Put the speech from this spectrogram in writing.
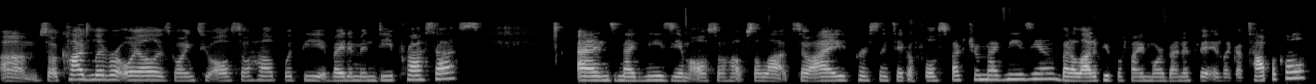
Um, so a cod liver oil is going to also help with the vitamin D process and magnesium also helps a lot. So I personally take a full spectrum magnesium, but a lot of people find more benefit in like a topical.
